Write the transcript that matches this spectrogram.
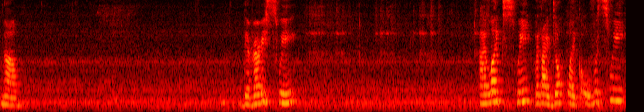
No. They're very sweet. I like sweet, but I don't like over sweet.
